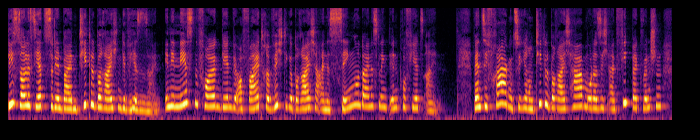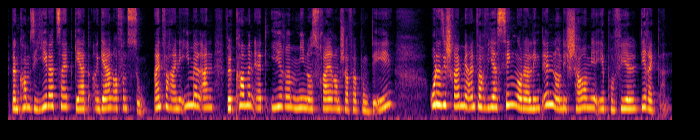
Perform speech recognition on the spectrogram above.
Dies soll es jetzt zu den beiden Titelbereichen gewesen sein. In den nächsten Folgen gehen wir auf weitere wichtige Bereiche eines Sing- und eines LinkedIn-Profils ein. Wenn Sie Fragen zu Ihrem Titelbereich haben oder sich ein Feedback wünschen, dann kommen Sie jederzeit gern auf uns zu. Einfach eine E-Mail an willkommen at ihrem-freiraumschaffer.de oder Sie schreiben mir einfach via Sing oder LinkedIn und ich schaue mir Ihr Profil direkt an.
